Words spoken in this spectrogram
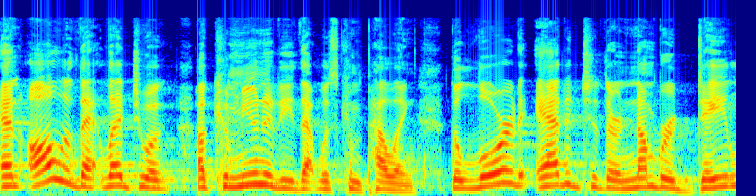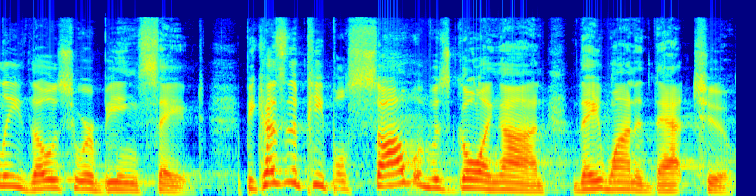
And all of that led to a, a community that was compelling. The Lord added to their number daily those who were being saved. Because the people saw what was going on, they wanted that too.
